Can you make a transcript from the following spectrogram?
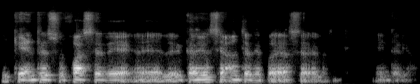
y que entre en su fase de, eh, de decadencia antes de poder hacer el interior.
